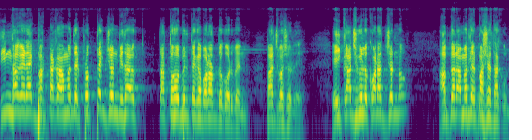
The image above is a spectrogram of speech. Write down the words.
তিন ভাগের এক ভাগ টাকা আমাদের প্রত্যেকজন বিধায়ক তার তহবিল থেকে বরাদ্দ করবেন পাঁচ বছরে। এই কাজগুলো করার জন্য আপনারা আমাদের পাশে থাকুন।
